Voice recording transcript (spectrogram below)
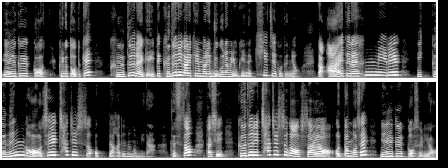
읽을 것 그리고 또 어떻게? 그들에게 이때 그들이 가리키는 말이 누구냐면 여기 있는 키즈거든요. 그러니까 아이들의 흥미를 이끄는 것을 찾을 수 없다가 되는 겁니다. 됐어? 다시 그들이 찾을 수가 없어요. 어떤 것을? 읽을 것을요.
